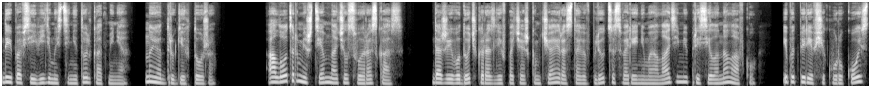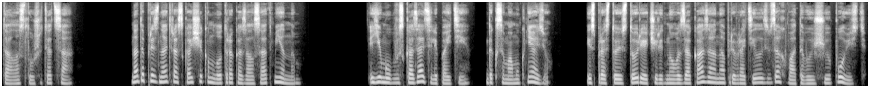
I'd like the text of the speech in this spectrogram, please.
да и, по всей видимости, не только от меня, но и от других тоже. А Лотер меж тем начал свой рассказ. Даже его дочка, разлив по чашкам чай и расставив блюдце с вареньем и оладьями, присела на лавку и, подперев щеку рукой, стала слушать отца. Надо признать, рассказчиком Лотер оказался отменным. Ему бы сказать или пойти, да к самому князю. Из простой истории очередного заказа она превратилась в захватывающую повесть.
